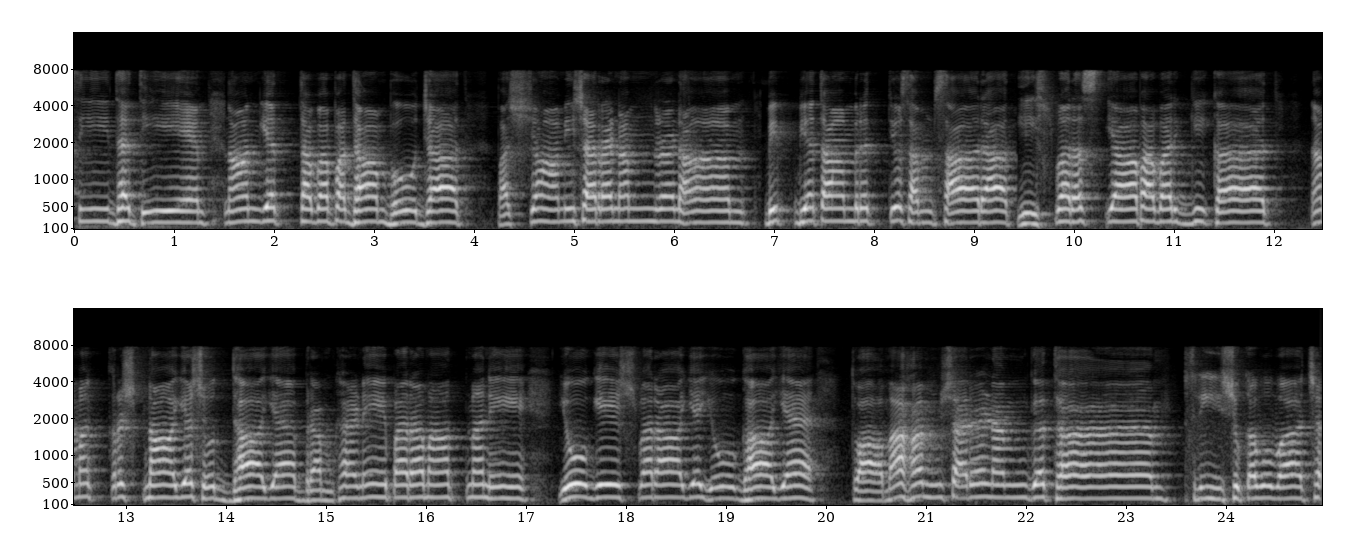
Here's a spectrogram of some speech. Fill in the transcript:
नान्यत्तव पदाम्भोजात् पश्यामि शरणं नृणां। बिभ्यतां मृत्युसंसारात् ईश्वरस्यापवर्गिकात्। नमः कृष्णाय शुद्धाय ब्रह्मणे परमात्मने। योगेश्वराय योगाय त्वामहं शरणं गता श्रीशुक उवाच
